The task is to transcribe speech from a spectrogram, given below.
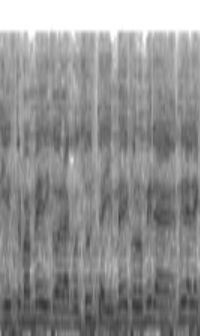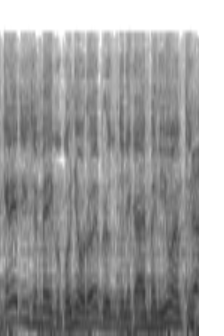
y entra para el médico a la consulta y el médico lo mira, mira el esqueleto y dice el médico, coño, bro, pero tú tienes que haber venido antes.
